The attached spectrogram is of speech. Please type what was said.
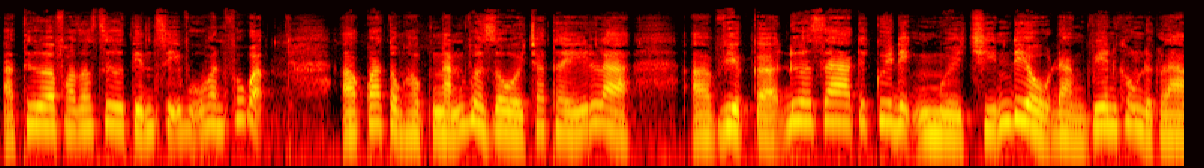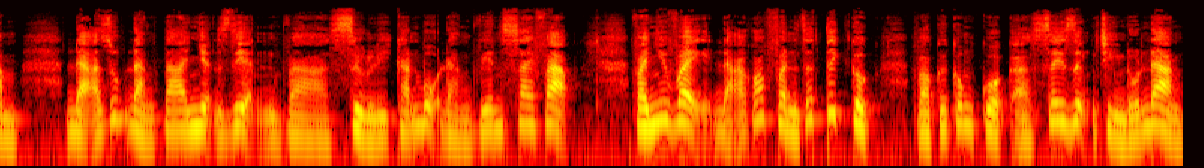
À, thưa Phó Giáo sư Tiến sĩ Vũ Văn Phúc ạ, à, qua tổng hợp ngắn vừa rồi cho thấy là à, việc à, đưa ra cái quy định 19 điều đảng viên không được làm đã giúp đảng ta nhận diện và xử lý cán bộ đảng viên sai phạm và như vậy đã góp phần rất tích cực vào cái công cuộc à, xây dựng chỉnh đốn đảng.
